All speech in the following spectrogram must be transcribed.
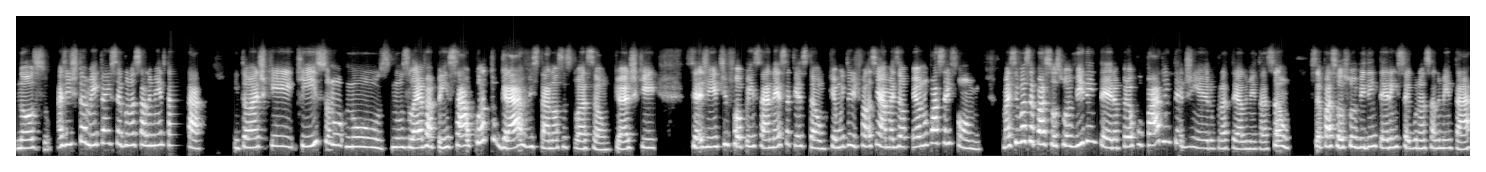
nosso, a gente também está em segurança alimentar. Então, acho que, que isso no, nos, nos leva a pensar o quanto grave está a nossa situação. Porque eu acho que se a gente for pensar nessa questão, porque muita gente fala assim, ah, mas eu, eu não passei fome. Mas se você passou sua vida inteira preocupado em ter dinheiro para ter alimentação, você passou sua vida inteira em segurança alimentar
